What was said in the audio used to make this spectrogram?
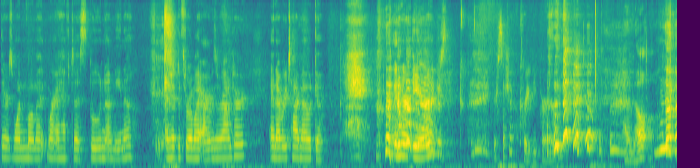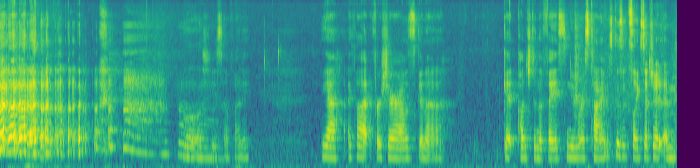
there's one moment where I have to spoon Amina. I had to throw my arms around her, and every time I would go, hey, in her ear. Just, you're such a creepy perv. Hello. oh, she's so funny. Yeah, I thought for sure I was gonna get punched in the face numerous times because it's like such an em-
